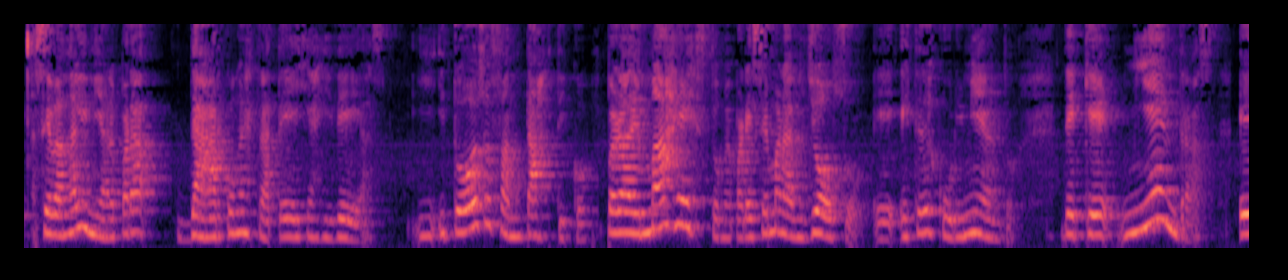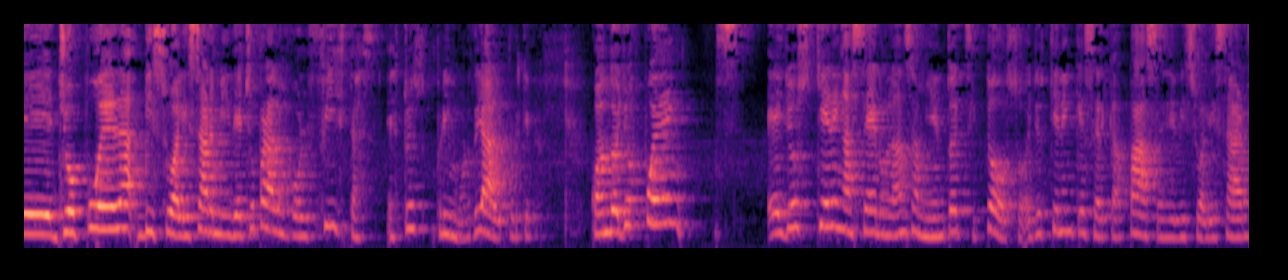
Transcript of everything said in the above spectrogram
se van a alinear para dar con estrategias, ideas. Y, todo eso es fantástico. Pero además esto me parece maravilloso, eh, este descubrimiento, de que mientras eh, yo pueda visualizarme, y de hecho para los golfistas esto es primordial, porque cuando ellos pueden, ellos quieren hacer un lanzamiento exitoso, ellos tienen que ser capaces de visualizar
